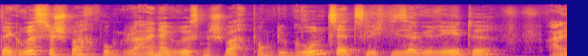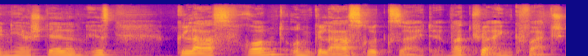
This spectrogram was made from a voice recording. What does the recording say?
Der größte Schwachpunkt oder einer der größten Schwachpunkte grundsätzlich dieser Geräte, allen Herstellern, ist Glasfront und Glasrückseite. Was für ein Quatsch.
